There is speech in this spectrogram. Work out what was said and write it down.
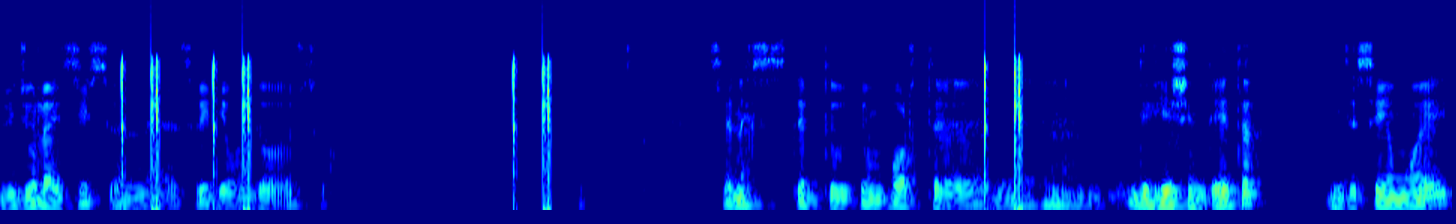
visualize this in 3D window also. The next step to import uh, deviation data in the same way.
